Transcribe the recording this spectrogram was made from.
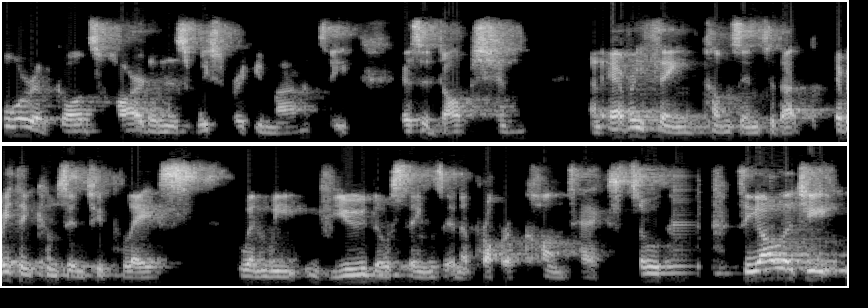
core of God's heart and his wish for humanity is adoption. And everything comes into that, everything comes into place when we view those things in a proper context. So theology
